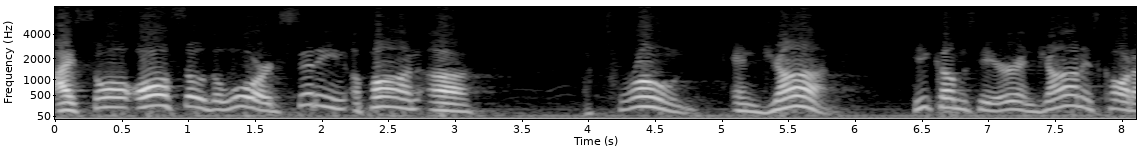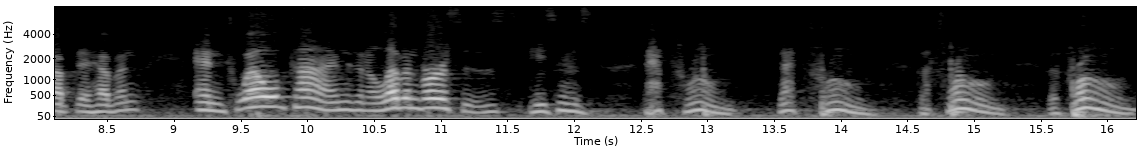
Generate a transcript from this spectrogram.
I saw also the Lord sitting upon a, a throne. And John, he comes here, and John is caught up to heaven, and 12 times in 11 verses, he says, That throne, that throne, the throne, the throne,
